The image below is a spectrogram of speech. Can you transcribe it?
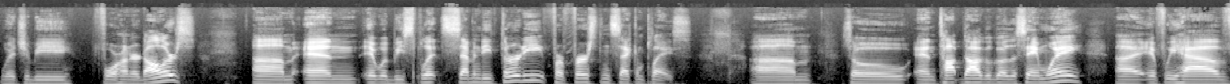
which would be $400. Um, and it would be split 70 30 for first and second place. Um, so, and top dog will go the same way. Uh, if we have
